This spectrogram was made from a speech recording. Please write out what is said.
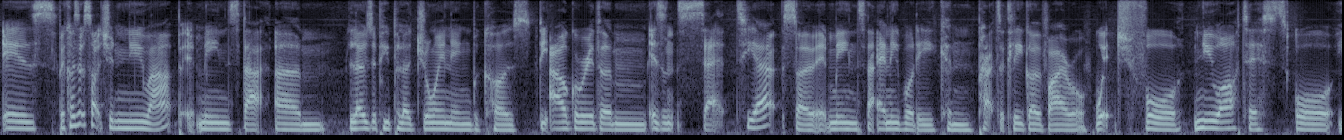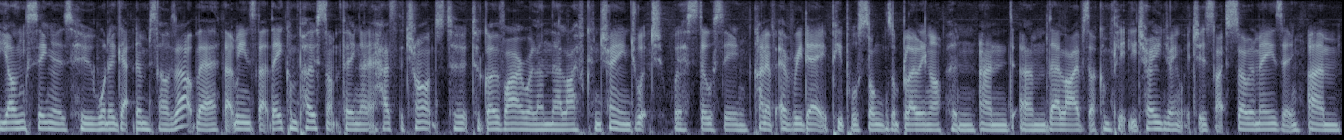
is because it's such a new app. It means that um, loads of people are joining because the algorithm isn't set yet. So it means that anybody can practically go viral. Which for new artists or young singers who want to get themselves out there, that means that they can post something and it has the chance to to go viral and their life can change. Which we're still seeing kind of every day. People's songs are blowing up and and um, their lives are completely changing, which is like so amazing. Um,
